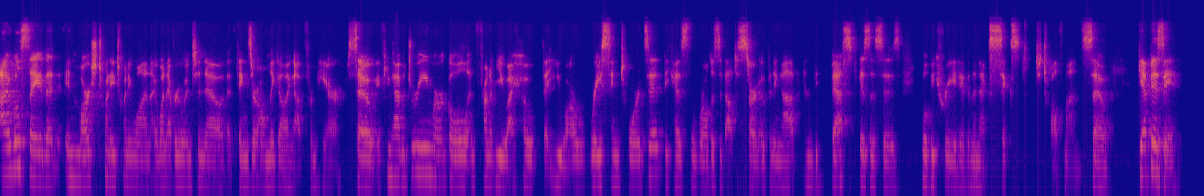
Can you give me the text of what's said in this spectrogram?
I will say that in March 2021, I want everyone to know that things are only going up from here. So if you have a dream or a goal in front of you, I hope that you are racing towards it because the world is about to start opening up and the best businesses will be created in the next six to 12 months. So get busy.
